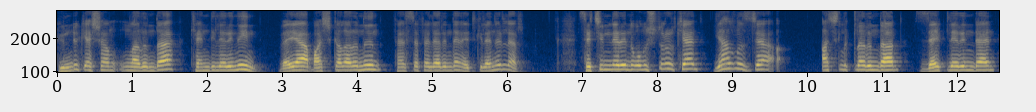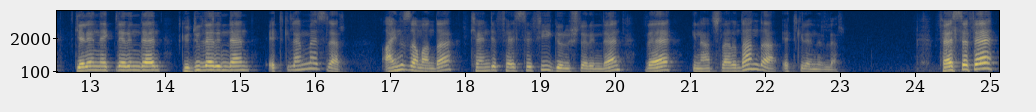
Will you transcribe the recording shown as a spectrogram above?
günlük yaşamlarında kendilerinin veya başkalarının felsefelerinden etkilenirler. Seçimlerini oluştururken yalnızca açlıklarından, zevklerinden, geleneklerinden, güdülerinden etkilenmezler. Aynı zamanda kendi felsefi görüşlerinden ve inançlarından da etkilenirler. Felsefe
